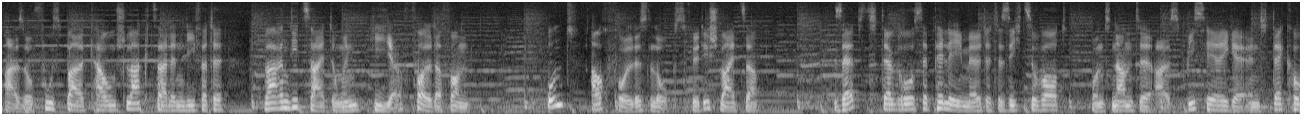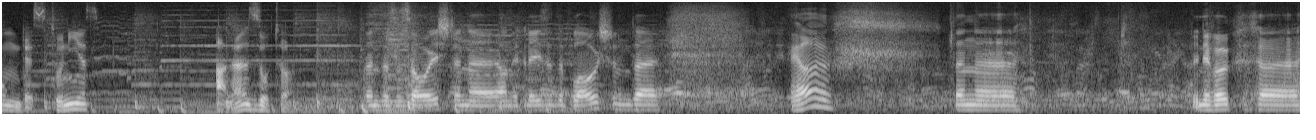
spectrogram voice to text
also Fußball, kaum Schlagzeilen lieferte, waren die Zeitungen hier voll davon. Und auch voll des Lobs für die Schweizer. Selbst der große Pelé meldete sich zu Wort und nannte als bisherige Entdeckung des Turniers Alain Sutter. Wenn das so ist, dann äh, habe ich riesen Applaus und äh, ja, dann äh, bin ich wirklich äh,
